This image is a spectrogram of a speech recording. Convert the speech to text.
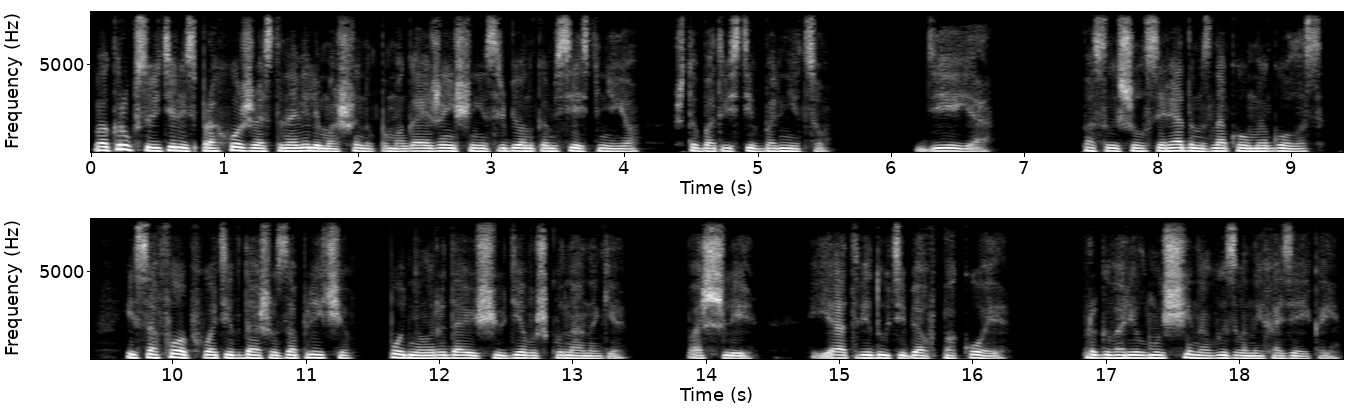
Вокруг суетились прохожие, остановили машину, помогая женщине с ребенком сесть в нее, чтобы отвезти в больницу. «Где послышался рядом знакомый голос. И Сафо, обхватив Дашу за плечи, поднял рыдающую девушку на ноги. «Пошли, я отведу тебя в покое», — проговорил мужчина, вызванный хозяйкой.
